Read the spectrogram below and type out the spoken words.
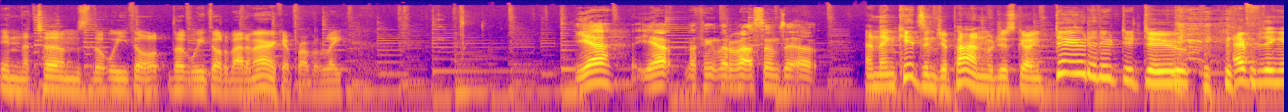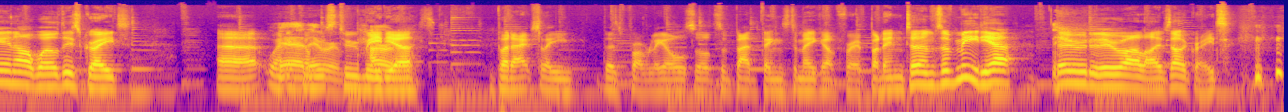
in the terms that we thought that we thought about America probably. Yeah, yeah. I think that about sums it up. And then kids in Japan were just going do do do do do. Everything in our world is great uh, when Yeah, it comes to media. But actually, there's probably all sorts of bad things to make up for it. But in terms of media, do do do, our lives are great.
